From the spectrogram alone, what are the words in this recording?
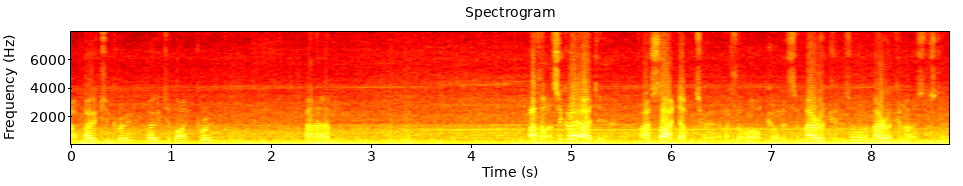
a motor group, motorbike group, and um, I thought it's a great idea. I signed up to it, and I thought, oh god, it's American, it's all Americanized and stuff.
